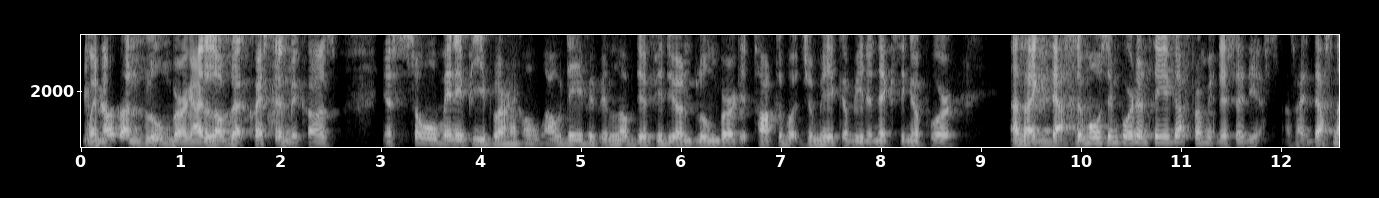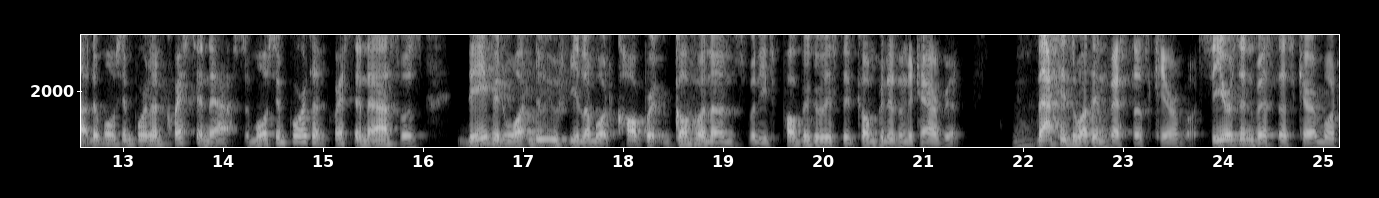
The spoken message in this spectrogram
when mm-hmm. I was on Bloomberg, I love that question because you know, so many people are like, "Oh wow, David, we love the video on Bloomberg. It talked about Jamaica being the next Singapore." I was like, "That's the most important thing you got from it." They said, "Yes." I was like, "That's not the most important question they asked. The most important question they asked was." David, what do you feel about corporate governance for these publicly listed companies in the Caribbean? That is what investors care about. Serious investors care about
